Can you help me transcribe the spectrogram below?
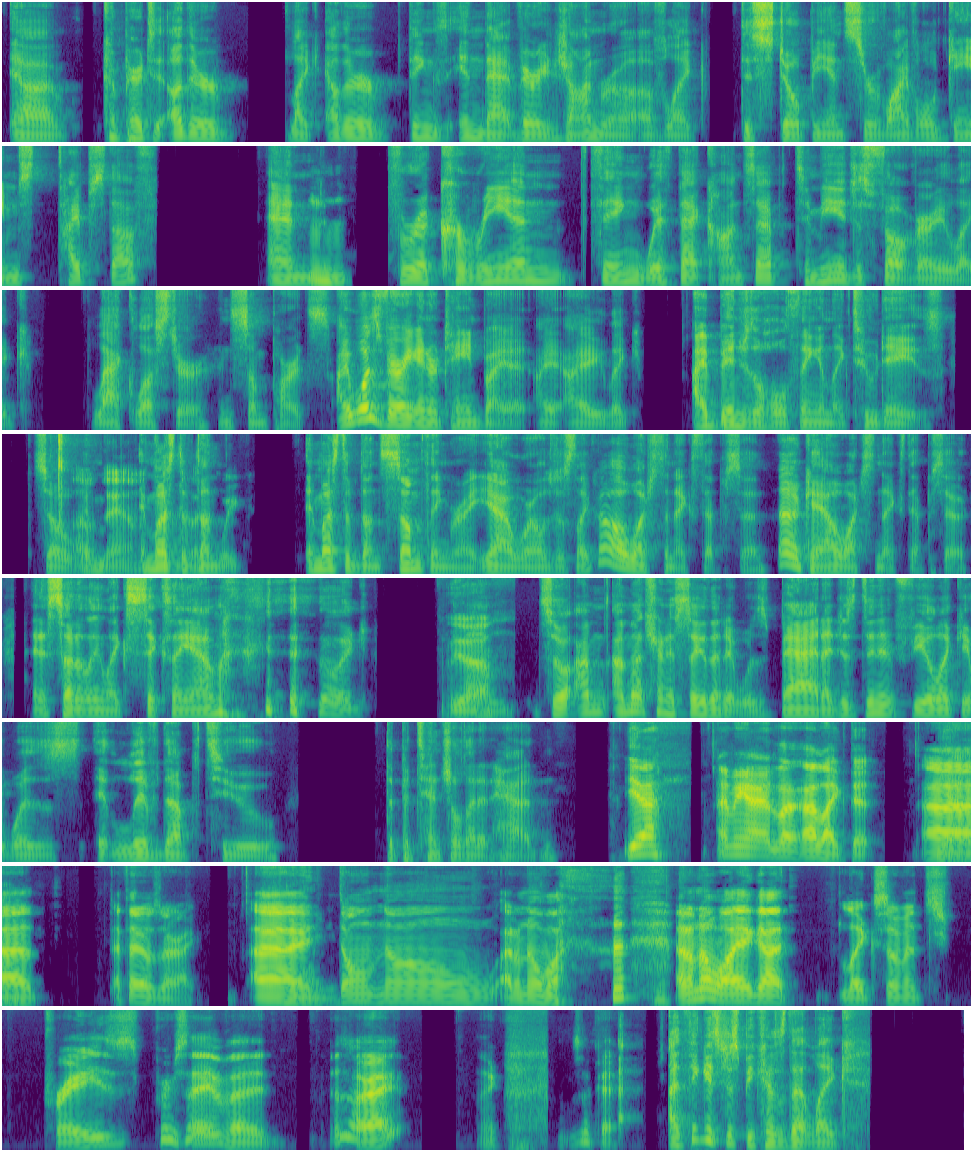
uh compared to other like other things in that very genre of like dystopian survival games type stuff. And Mhm. for a Korean thing with that concept, to me, it just felt very like lackluster in some parts. I was very entertained by it. I, I like I binged the whole thing in like two days. So Oh, it, it must have me, like, a done week. It must have done something right. Yeah, where I was just like, oh, I'll watch the next episode. Okay, I'll watch the next episode. And it's suddenly like 6 a.m. like Yeah. um, so I'm I'm not trying to say that it was bad. I just didn't feel like it was it lived up to the potential that it had. yeah. I mean, I li- I liked it. Yeah. Uh, I thought it was all right. I Yeah. don't know. I don't know why. I don't know why I got like so much praise per se, but it was all right. Like it was okay. I think it's just because that like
